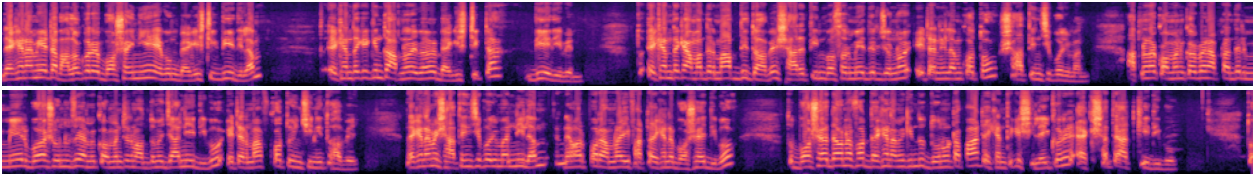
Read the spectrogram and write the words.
দেখেন আমি এটা ভালো করে বসাই নিয়ে এবং ব্যাগ স্টিক দিয়ে দিলাম। তো এখান থেকে কিন্তু আপনারা এভাবে ব্যাগ স্টিকটা দিয়ে দিবেন। তো এখান থেকে আমাদের মাপ দিতে হবে, সাড়ে তিন বছর মেয়েদের জন্য এটা নিলাম কত? সাত ইঞ্চি পরিমাণ। আপনারা কমেন্ট করবেন আপনাদের মেয়ের বয়স অনুযায়ী আমি কমেন্টের মাধ্যমে জানিয়ে দিব এটার মাপ কত ইঞ্চি নিতে হবে। দেখেন আমি সাত ইঞ্চি পরিমাণ নিলাম, নেওয়ার পর আমরা এই পাটটা এখানে বসায় দিব। তো বসায় দেওয়ানোর পর দেখেন আমি কিন্তু দোনোটা পাট এখান থেকে সেলাই করে একসাথে আটকিয়ে দিব। তো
